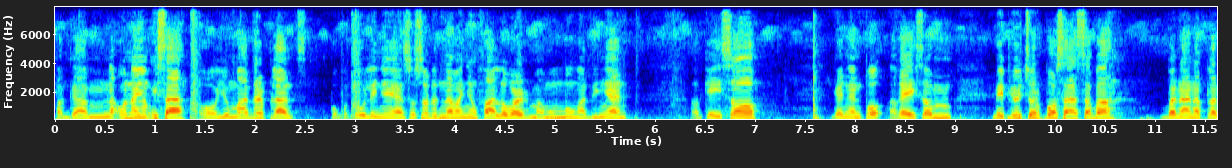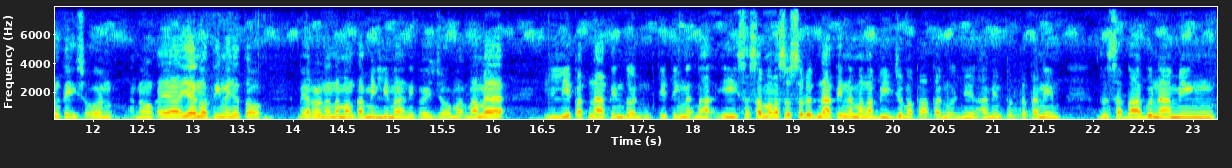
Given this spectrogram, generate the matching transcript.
pag um, nauna yung isa, o yung mother plant, puputulin niya yan. Susunod naman yung follower, mamumunga din yan. Okay, so, ganyan po. Okay, so may future po sa Saba Banana Plantation. Ano, kaya yan, oh, tingnan nyo to. Meron na naman kami lima ni Kuya Jomar. Mamaya, ililipat natin doon. Titingnan, na, isa sa mga susunod natin na mga video, mapapanood nyo yung aming pagtatanim. Doon sa bago naming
